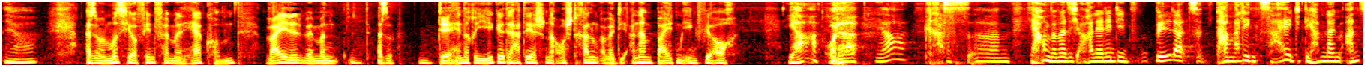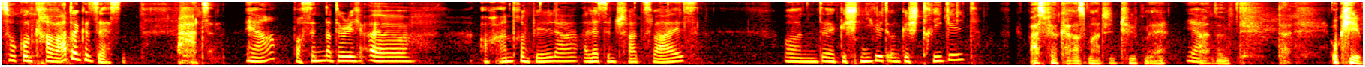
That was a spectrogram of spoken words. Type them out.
Ja. Also man muss hier auf jeden Fall mal herkommen, weil wenn man, also der Henry Jäger, der hatte ja schon eine Ausstrahlung, aber die anderen beiden irgendwie auch, Ja, oder? Ja, Krass. Das, ähm, ja, und wenn man sich auch alleine die Bilder zur damaligen Zeit, die haben da im Anzug und Krawatte gesessen. Wahnsinn. Ja, das sind natürlich äh, auch andere Bilder, alles in Schwarz-Weiß und äh, geschniegelt und gestriegelt. Was für charismatische Typen, ey. Ja. Wahnsinn. Da, okay,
